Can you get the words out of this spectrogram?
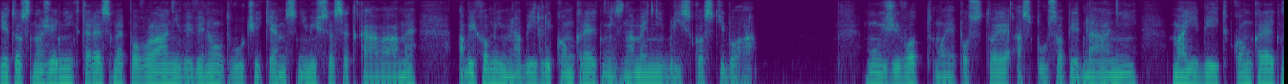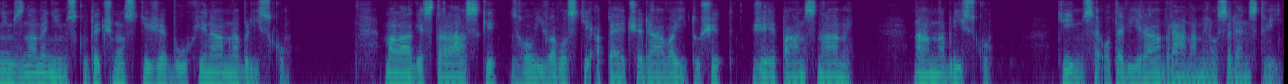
Je to snažení, které jsme povoláni vyvinout vůči těm, s nimiž se setkáváme, abychom jim nabídli konkrétní znamení blízkosti Boha. Můj život, moje postoje a způsob jednání mají být konkrétním znamením skutečnosti, že Bůh je nám na blízku. Malá gesta lásky, zhovývavosti a péče dávají tušit, že je Pán s námi, nám na blízku. Tím se otevírá brána milosedenství.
